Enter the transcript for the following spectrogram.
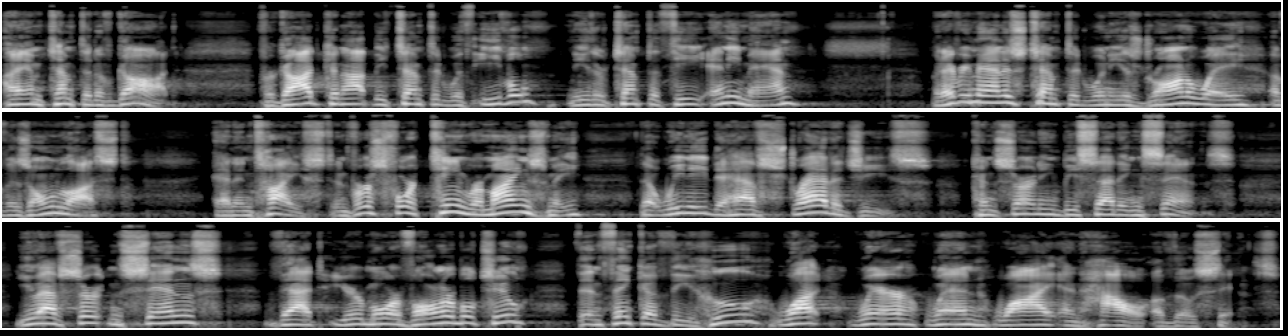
I am tempted of God. For God cannot be tempted with evil, neither tempteth he any man. But every man is tempted when he is drawn away of his own lust and enticed. And verse 14 reminds me that we need to have strategies concerning besetting sins. You have certain sins that you're more vulnerable to then think of the who, what, where, when, why, and how of those sins.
